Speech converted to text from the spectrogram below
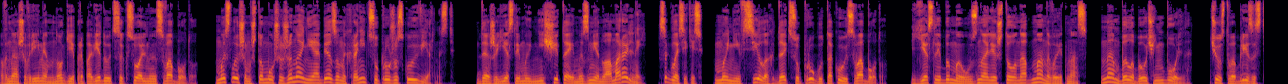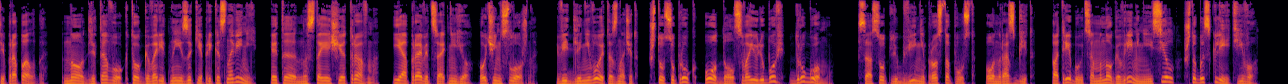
В наше время многие проповедуют сексуальную свободу. Мы слышим, что муж и жена не обязаны хранить супружескую верность. Даже если мы не считаем измену аморальной, согласитесь, мы не в силах дать супругу такую свободу. Если бы мы узнали, что он обманывает нас, нам было бы очень больно. Чувство близости пропало бы. Но для того, кто говорит на языке прикосновений, это настоящая травма, и оправиться от нее очень сложно. Ведь для него это значит, что супруг отдал свою любовь другому. Сосуд любви не просто пуст, он разбит, Потребуется много времени и сил, чтобы склеить его.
